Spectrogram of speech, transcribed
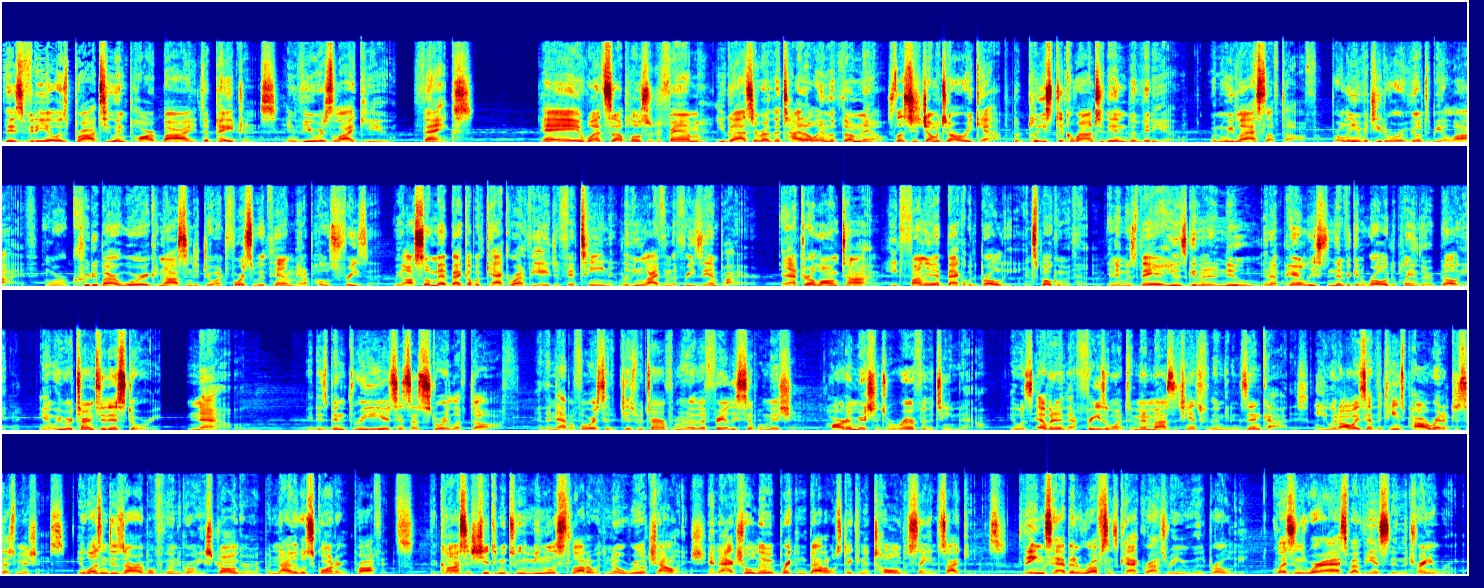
This video is brought to you in part by the patrons and viewers like you. Thanks. Hey, what's up, Plus Ultra fam? You guys have read the title and the thumbnail, so let's just jump into our recap. But please stick around to the end of the video. When we last left off, Broly and Vegeta were revealed to be alive, and were recruited by our warrior Kanasan to join forces with him and oppose Frieza. We also met back up with Kakarot at the age of 15, living life in the Frieza Empire. And after a long time, he'd finally met back up with Broly and spoken with him. And it was there he was given a new and apparently significant role to play in the rebellion. And we return to this story, now. It has been three years since our story left off, and the Nappa Force have just returned from another fairly simple mission. Harder missions were rare for the team now. It was evident that Frieza wanted to minimize the chance for them getting Zenkais. He would always have the team's power read after such missions. It wasn't desirable for them to grow any stronger, but neither was squandering profits. The constant shifting between meaningless slaughter with no real challenge, and actual limit-breaking battle was taking a toll on the Saiyan psyches. Things have been rough since Kakarot's reunion with Broly. Questions were asked about the incident in the training room,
